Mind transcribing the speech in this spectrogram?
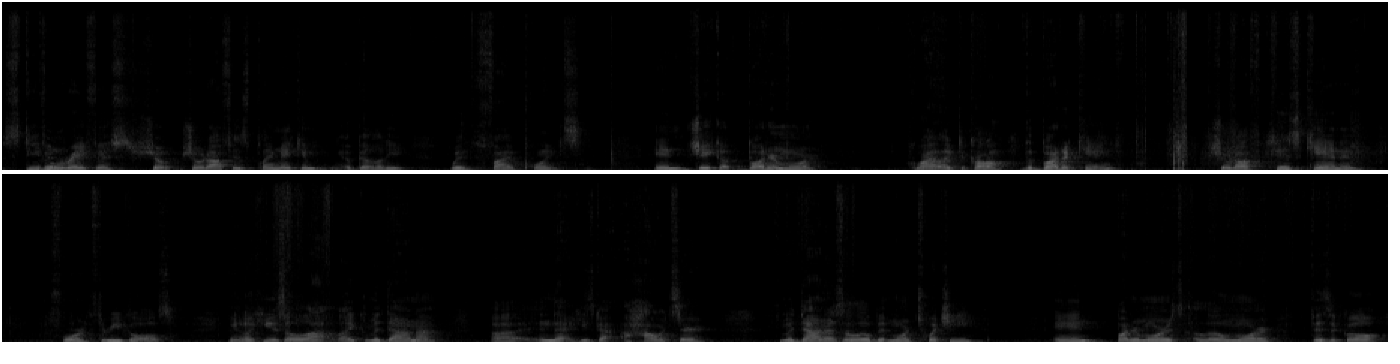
Stephen Rehfuss show, showed off his playmaking ability with five points. And Jacob Buttermore, who I like to call the Butter King, showed off his cannon for three goals. You know, he's a lot like Madonna. uh, in that he's got a howitzer. Madonna's a little bit more twitchy, and Buttermore's a little more physical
